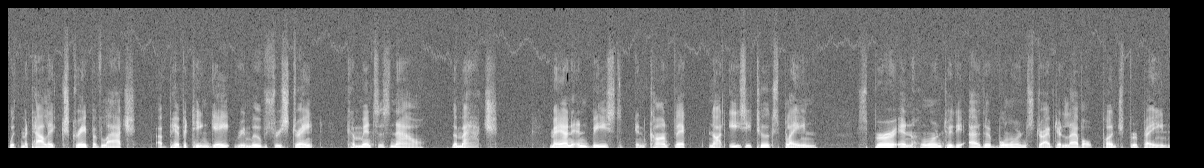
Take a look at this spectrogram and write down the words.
With metallic scrape of latch, a pivoting gait removes restraint, commences now the match. Man and beast in conflict, not easy to explain. Spur and horn to the other born strive to level punch for pain.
